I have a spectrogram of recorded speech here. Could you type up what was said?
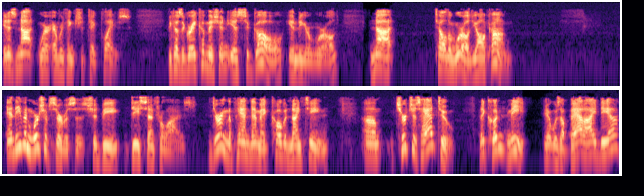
it is not where everything should take place. Because the Great Commission is to go into your world, not tell the world y'all come. And even worship services should be decentralized. During the pandemic, COVID 19, um, churches had to. They couldn't meet. It was a bad idea,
